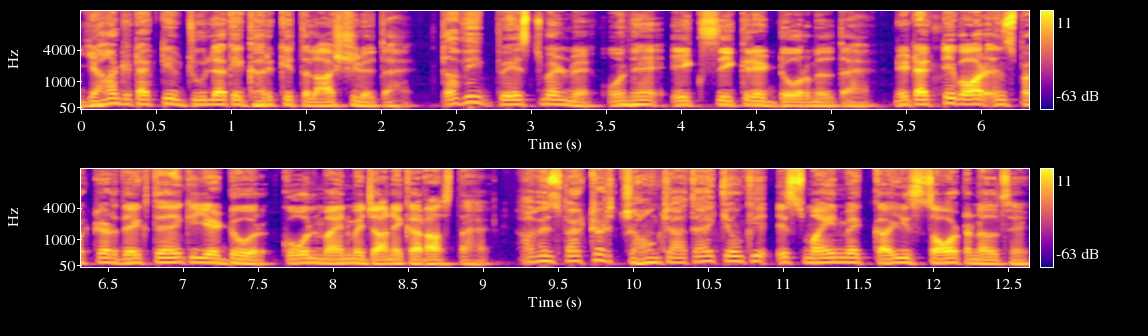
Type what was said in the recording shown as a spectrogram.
यहाँ डिटेक्टिव जूलिया के घर की तलाशी लेता है। तभी बेसमेंट में उन्हें एक सीक्रेट डोर मिलता है। डिटेक्टिव और इंस्पेक्टर देखते हैं कि ये डोर कोल माइन में जाने का रास्ता है। अब इंस्पेक्टर चौंक जाता है क्योंकि इस माइन में कई सौ टनल्स हैं।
